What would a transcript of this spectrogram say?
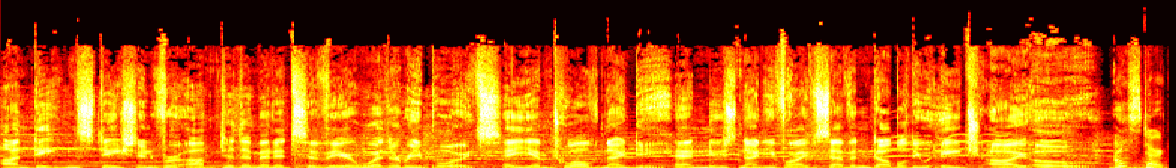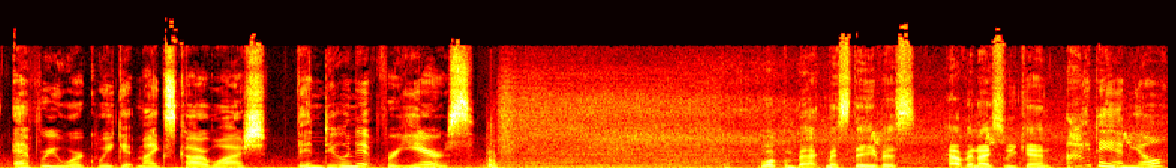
on Dayton Station for up to the minute severe weather reports. AM 1290 and News 95.7 WHIO. I start every work week at Mike's Car Wash. Been doing it for years. Welcome back, Miss Davis. Have a nice weekend. Hi, Daniel.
